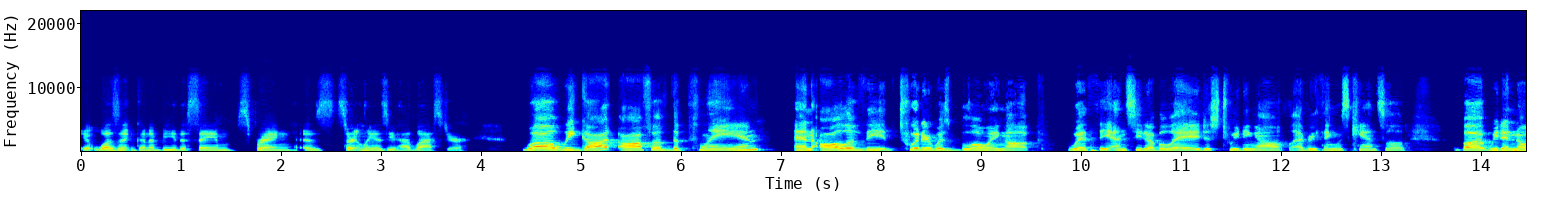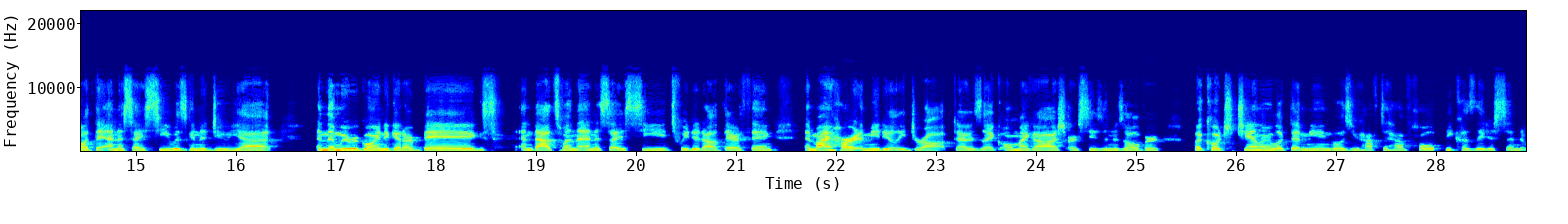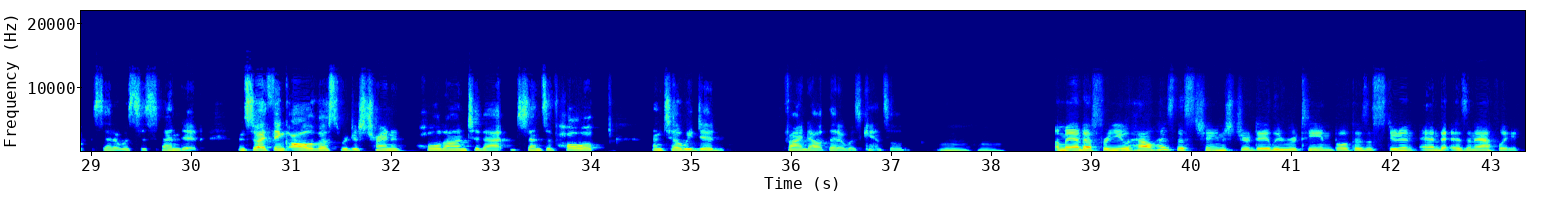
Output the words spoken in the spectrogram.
it wasn't going to be the same spring as certainly as you had last year? Well, we got off of the plane and all of the Twitter was blowing up with the NCAA just tweeting out everything was canceled but we didn't know what the NSIC was going to do yet. And then we were going to get our bags, and that's when the NSIC tweeted out their thing. And my heart immediately dropped. I was like, oh my gosh, our season is over. But Coach Chandler looked at me and goes, You have to have hope because they just said it, said it was suspended. And so I think all of us were just trying to hold on to that sense of hope until we did find out that it was canceled. Mm-hmm. Amanda, for you, how has this changed your daily routine, both as a student and as an athlete?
